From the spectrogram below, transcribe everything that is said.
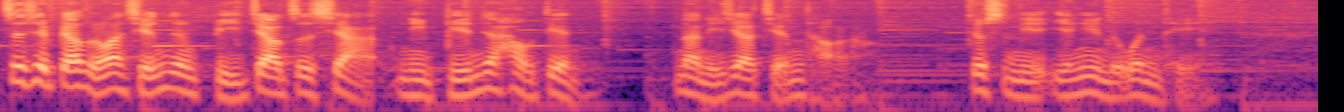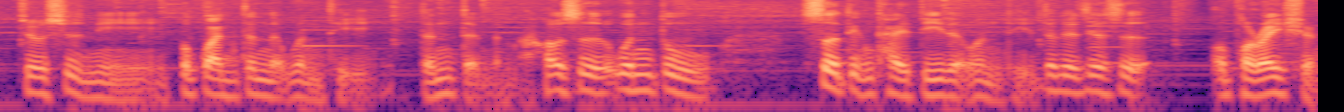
这些标准化行政比较之下，你比人家耗电，那你就要检讨了，就是你营运的问题，就是你不关灯的问题等等的嘛，或是温度设定太低的问题，这个就是 operation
